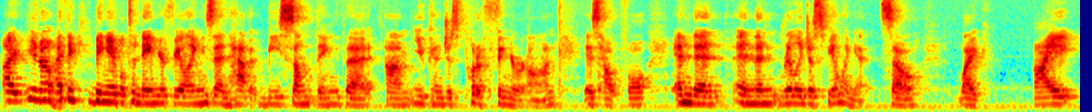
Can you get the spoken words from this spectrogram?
I, you know, I think being able to name your feelings and have it be something that um, you can just put a finger on is helpful, and then and then really just feeling it. So like I.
